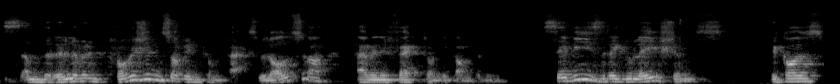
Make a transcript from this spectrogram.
some of the relevant provisions of income tax will also have an effect on the company. SEBI's regulations, because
